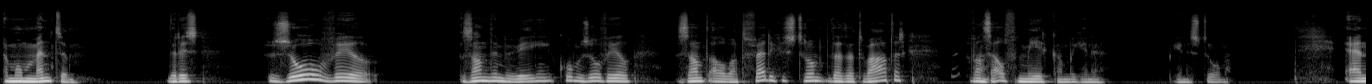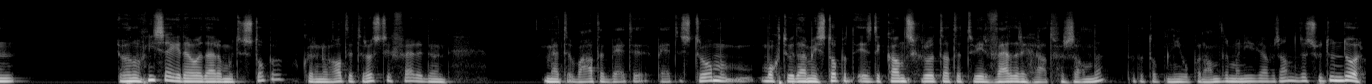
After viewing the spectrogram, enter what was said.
een momentum. Er is zoveel zand in beweging gekomen, zoveel zand al wat verder gestroomd, dat het water vanzelf meer kan beginnen, beginnen stromen. En dat wil nog niet zeggen dat we daar moeten stoppen. We kunnen nog altijd rustig verder doen met water bij te, bij stromen. Mochten we daarmee stoppen, is de kans groot dat het weer verder gaat verzanden. Dat het opnieuw op een andere manier gaat verzanden. Dus we doen door.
